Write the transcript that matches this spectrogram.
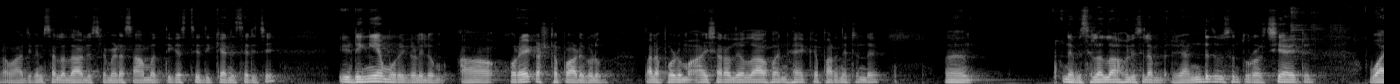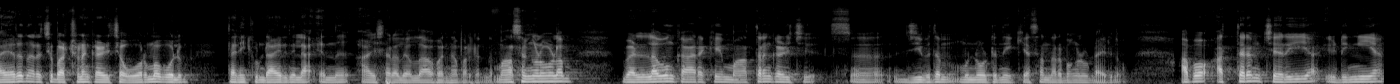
പ്രവാചകൻ സല്ലാ അലുസ്ലമയുടെ സാമ്പത്തിക സ്ഥിതിക്കനുസരിച്ച് ഇടുങ്ങിയ മുറികളിലും ആ കുറേ കഷ്ടപ്പാടുകളും പലപ്പോഴും ആയിഷ അള്ളാഹു അൻഹയൊക്കെ പറഞ്ഞിട്ടുണ്ട്. നബി സല്ലാഹു അലൈഹി സ്വലം രണ്ട് ദിവസം തുടർച്ചയായിട്ട് വയറ് നിറച്ച് ഭക്ഷണം കഴിച്ച ഓർമ്മ പോലും തനിക്കുണ്ടായിരുന്നില്ല എന്ന് ആയിഷ അലി അള്ളാഹു അന്ന പറഞ്ഞിട്ടുണ്ട്. മാസങ്ങളോളം വെള്ളവും കാരക്കയും മാത്രം കഴിച്ച് ജീവിതം മുന്നോട്ട് നീക്കിയ സന്ദർഭങ്ങളുണ്ടായിരുന്നു. അപ്പോൾ അത്തരം ചെറിയ ഇടുങ്ങിയ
